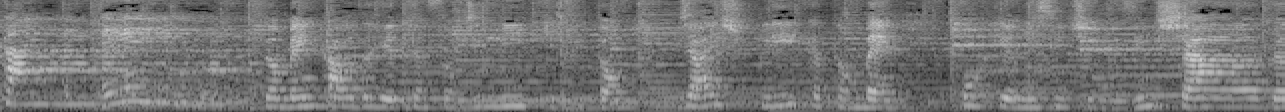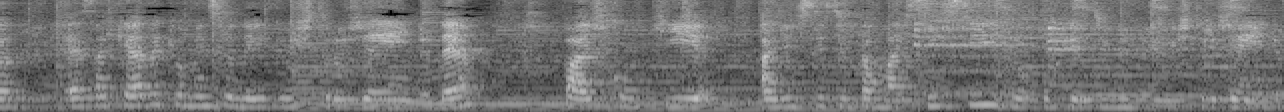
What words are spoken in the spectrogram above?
Tá entendendo? Também causa retenção de líquido, então já explica também porque nos sentimos inchada. Essa queda que eu mencionei do estrogênio, né? Faz com que a gente se sinta mais sensível, porque diminui o estrogênio.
